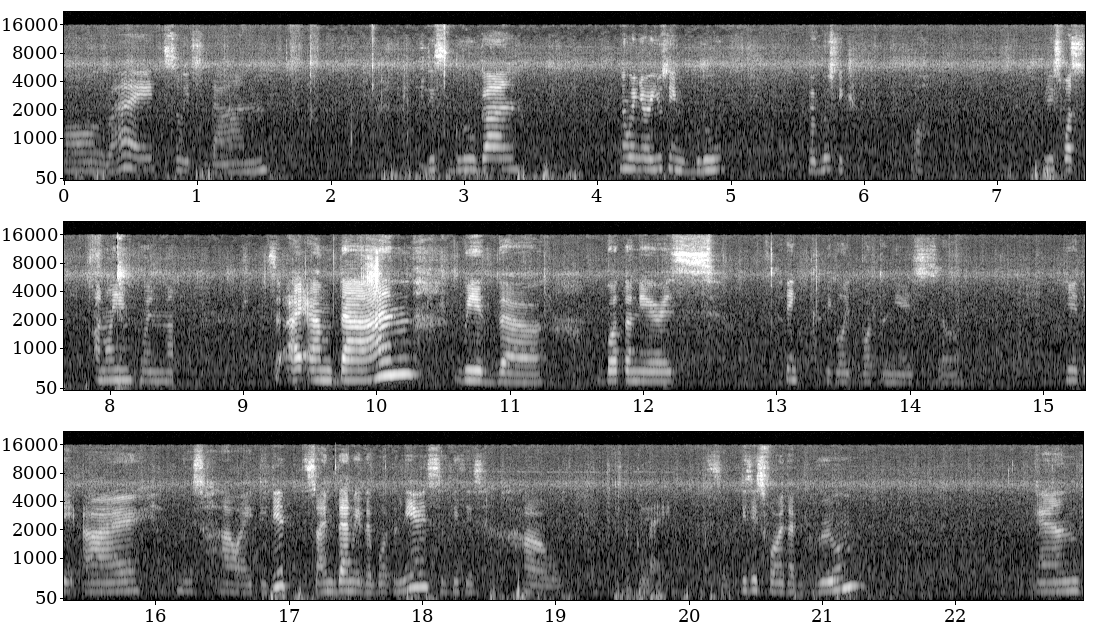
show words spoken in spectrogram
Alright, so it's done. This glue gun know, when you're using glue, the glue stick. Oh, this was annoying when. Uh, so I am done with the botaniers. I think we call it botaniers. So here they are. This is how I did it. So I'm done with the botaniers. So this is how it look like. So this is for the groom, and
